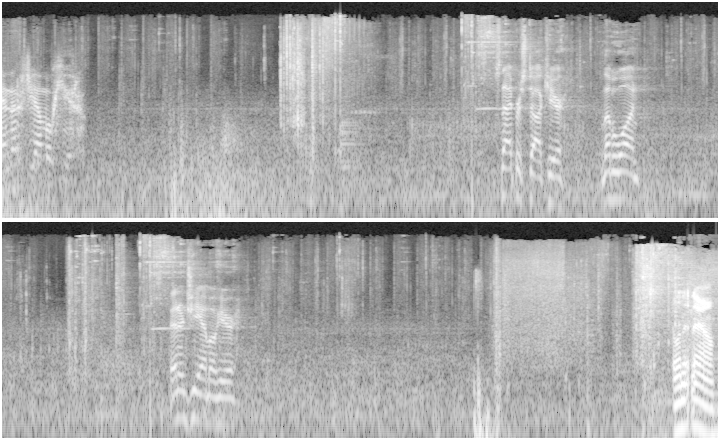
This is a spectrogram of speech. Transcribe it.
Energy ammo here. Sniper stock here. Level one. Energy ammo here. Killing it now.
